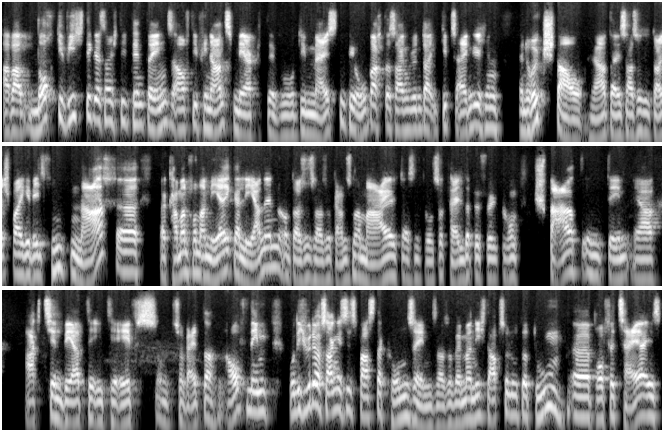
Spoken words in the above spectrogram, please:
Aber noch gewichtiger ist natürlich die Tendenz auf die Finanzmärkte, wo die meisten Beobachter sagen würden, da gibt es eigentlich einen, einen, Rückstau. Ja, da ist also die deutschsprachige Welt hinten nach. Äh, da kann man von Amerika lernen und das ist also ganz normal, dass ein großer Teil der Bevölkerung spart, indem er Aktienwerte, ETFs und so weiter aufnimmt. Und ich würde auch sagen, es ist fast der Konsens. Also wenn man nicht absoluter Doom-Prophezeier ist,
